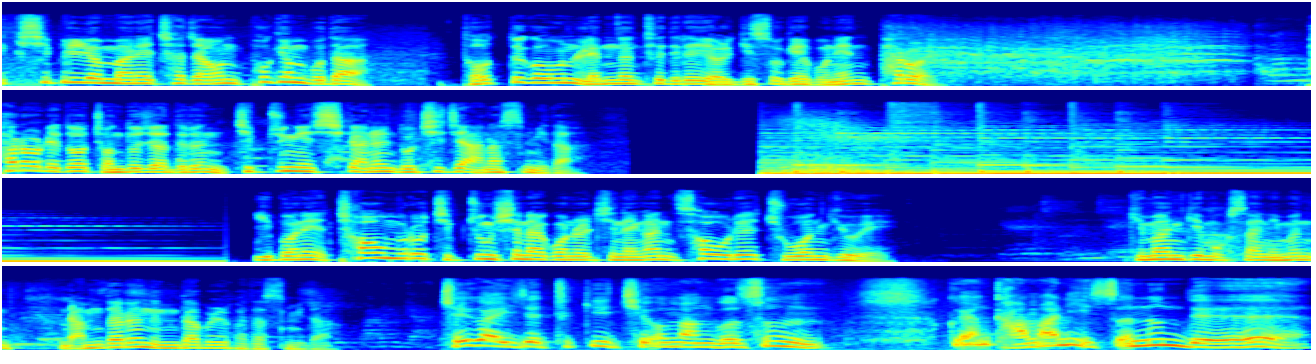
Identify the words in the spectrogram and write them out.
111년 만에 찾아온 폭염보다 더 뜨거운 랩넌트들의 열기 속에 보낸 8월. 8월에도 전도자들은 집중의 시간을 놓치지 않았습니다. 이번에 처음으로 집중신학원을 진행한 서울의 주원교회. 김한기 목사님은 남다른 응답을 받았습니다. 제가 이제 특히 체험한 것은 그냥 가만히 있었는데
